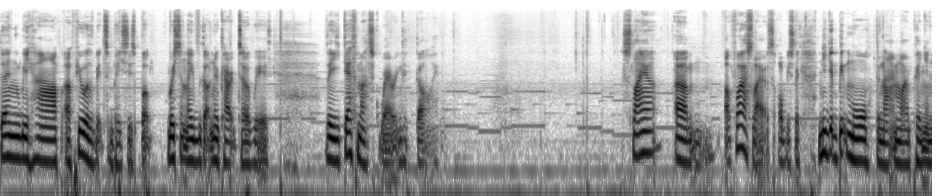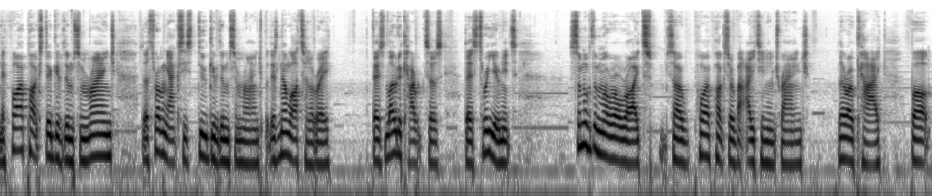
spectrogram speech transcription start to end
then we have a few other bits and pieces, but recently we got a new character with the death mask wearing guy. Slayer, um, uh, Fyreslayers obviously need a bit more than that in my opinion. The fire pikes do give them some range, the throwing axes do give them some range, but there's no artillery. There's load of characters, there's three units. Some of them are alright, so fire pikes are about 18 inch range. They're okay, but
